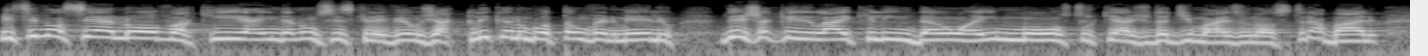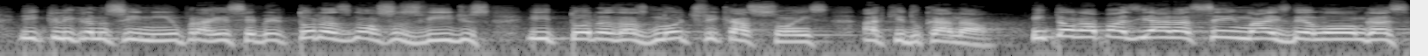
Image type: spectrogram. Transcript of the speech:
E se você é novo aqui e ainda não se inscreveu, já clica no botão vermelho, deixa aquele like lindão aí, monstro, que ajuda demais o nosso trabalho, e clica no sininho para receber todos os nossos vídeos e todas as notificações aqui do canal. Então, rapaziada, sem mais delongas,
